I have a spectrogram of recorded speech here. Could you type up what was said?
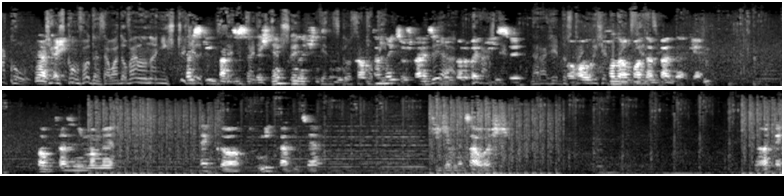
smaku. Okej. Ciężką wodę załadowano na niszczyciel. Wszystkich bardzo serdecznie. Wpłynąć się z Więc tym go konta. No i cóż, w Norwegii z Na razie o, dostajmy się do Honorwonem twierdzy. Bendergiem. O, teraz nim mamy tego Mika widzę. Czy Idziemy na całość. No okej,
